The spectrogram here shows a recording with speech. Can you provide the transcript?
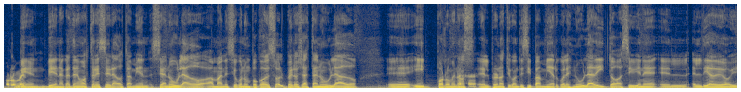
por lo menos. Bien, bien, acá tenemos 13 grados, también se ha nublado, amaneció con un poco de sol, pero ya está nublado. Eh, y por lo menos el pronóstico anticipa miércoles nubladito, así viene el, día de hoy.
